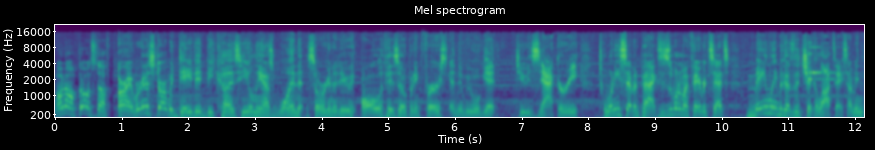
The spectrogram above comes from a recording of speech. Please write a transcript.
Oh no, I'm throwing stuff. All right, we're gonna start with David because he only has one. So we're gonna do all of his opening first and then we will get to Zachary. 27 packs. This is one of my favorite sets, mainly because of the Chocolates. I mean,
